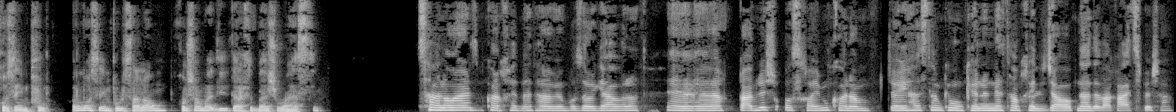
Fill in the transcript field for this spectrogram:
حسین پور. خانم حسین پور سلام. خوش آمدید در خدمت شما هستیم. سلام عرض می‌کنم خدمت همه بزرگواران. قبلش عذرخواهی می‌کنم. جایی هستم که ممکنه نتم خیلی جواب نده و قطع بشم.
